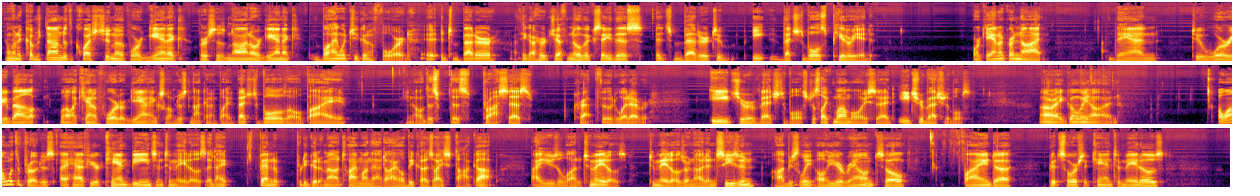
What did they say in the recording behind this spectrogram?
And when it comes down to the question of organic versus non organic, buy what you can afford. It's better, I think I heard Jeff Novick say this, it's better to eat vegetables, period, organic or not, than to worry about, well, I can't afford organic, so I'm just not going to buy vegetables. I'll buy, you know, this, this processed crap food, whatever. Eat your vegetables, just like mom always said, eat your vegetables. All right, going on. Along with the produce, I have here canned beans and tomatoes, and I spend a pretty good amount of time on that aisle because I stock up. I use a lot of tomatoes. Tomatoes are not in season, obviously, all year round, so find a good source of canned tomatoes.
